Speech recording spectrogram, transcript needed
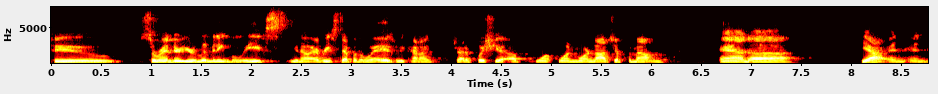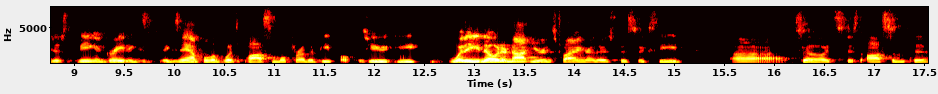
to surrender your limiting beliefs, you know, every step of the way as we kind of try to push you up one, one more notch up the mountain. And uh, yeah, and, and just being a great ex- example of what's possible for other people. Because you, you, whether you know it or not, you're inspiring others to succeed. Uh, so it's just awesome to,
